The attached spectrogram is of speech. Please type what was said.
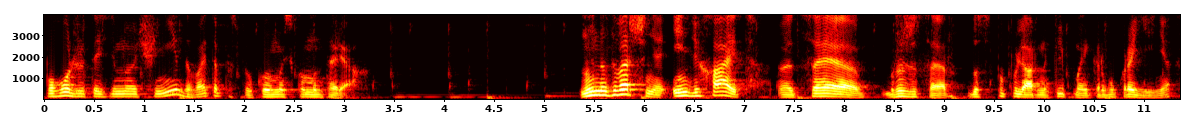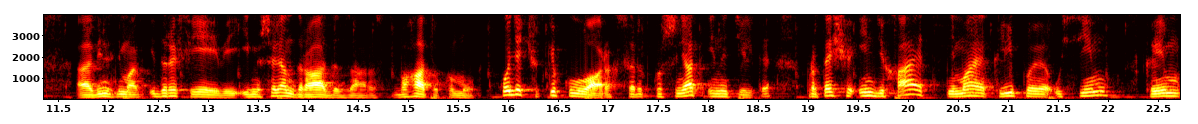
Погоджуйтесь зі мною чи ні, давайте поспілкуємось в коментарях. Ну і на завершення, Інді Хайт е, це режисер, досить популярний кліпмейкер в Україні. Е, Він знімав і Дерефєєві, і Мішель Андраде зараз. Багато кому. Ходять чутки в кулуарах серед кошенят і не тільки про те, що Інді Хайт знімає кліпи усім, з ким.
